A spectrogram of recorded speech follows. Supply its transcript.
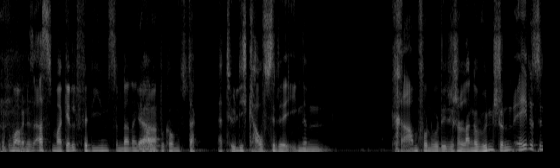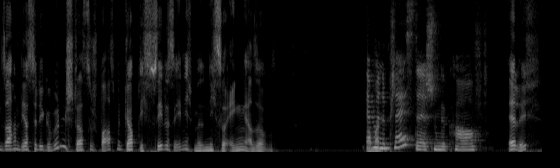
Guck mal, wenn du das erste Mal Geld verdienst und dann ein Ja. Gehalt bekommst, da, natürlich kaufst du dir irgendeinen Kram von, wo du dir schon lange wünschst. Und hey, das sind Sachen, die hast du dir gewünscht, da hast du Spaß mit gehabt. Ich sehe das eh nicht, nicht so eng. Also, Ich habe mir eine Playstation gekauft. ehrlich,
